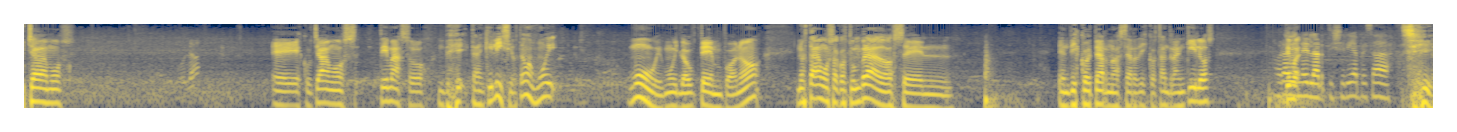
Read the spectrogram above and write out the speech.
Escuchábamos. Eh, escuchábamos temazo de tranquilísimo. Estamos muy, muy, muy low tempo, ¿no? No estábamos acostumbrados en, en Disco Eterno a hacer discos tan tranquilos. Ahora Tema- viene la artillería pesada. Sí,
